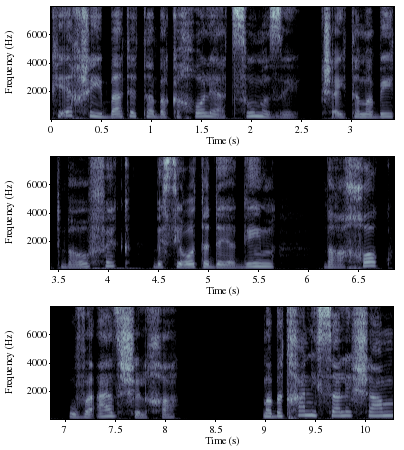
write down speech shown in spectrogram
כי איך שהבטת בכחול העצום הזה, כשהיית מביט באופק, בסירות הדייגים, ברחוק ובעז שלך, מבטך נישא לשם,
